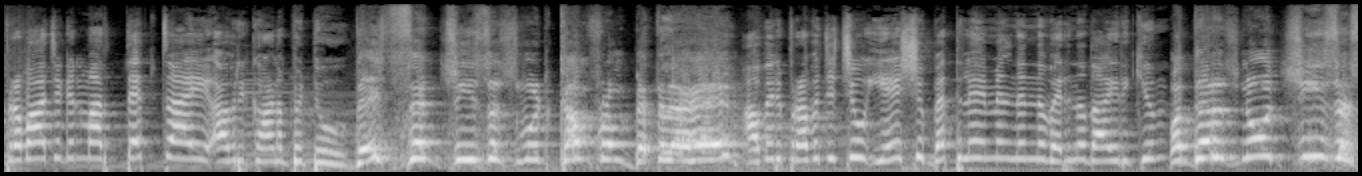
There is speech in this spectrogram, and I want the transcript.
പ്രവാചകന്മാർ തെറ്റായി അവർ കാണപ്പെട്ടു. They said Jesus would come from Bethlehem, അവർ പ്രവചിച്ചു യേശു ബത്ലേമിൽ നിന്ന് വരുന്നതായിരിക്കും. But there is no Jesus.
